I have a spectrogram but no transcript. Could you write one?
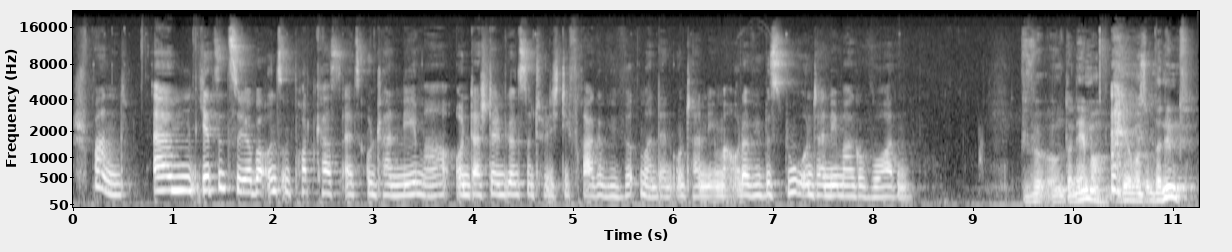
Spannend. Ähm, jetzt sitzt du ja bei uns im Podcast als Unternehmer und da stellen wir uns natürlich die Frage, wie wird man denn Unternehmer oder wie bist du Unternehmer geworden? Wie wird man Unternehmer, der was unternimmt?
